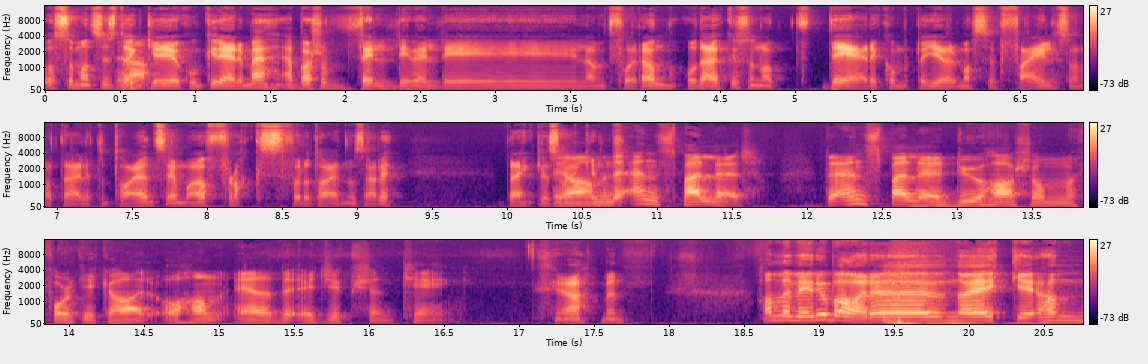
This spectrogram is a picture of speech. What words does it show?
og som man syns det er Ja. gøy å konkurrere med, Jeg er bare så veldig, veldig langt foran. Og det er jo ikke sånn at dere kommer til å gjøre masse feil, sånn at det er lett å ta igjen. Så jeg må ha flaks for å ta igjen noe særlig. Det er egentlig så Ja, enkelt. men det er en spiller. Det er en spiller du har som folk ikke har, og han er the Egyptian king. Ja, men han leverer jo bare når jeg ikke Han,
